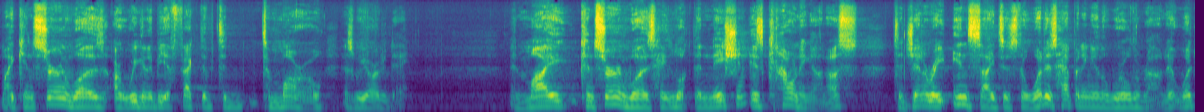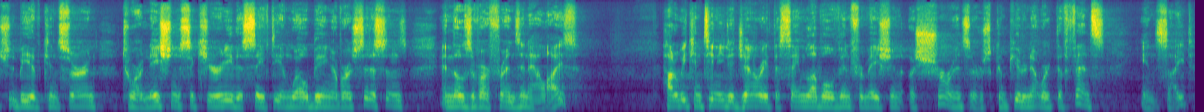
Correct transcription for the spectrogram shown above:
my concern was are we going to be effective to, tomorrow as we are today? And my concern was hey, look, the nation is counting on us to generate insights as to what is happening in the world around it, what should be of concern to our nation's security, the safety and well being of our citizens, and those of our friends and allies. How do we continue to generate the same level of information assurance or computer network defense insight,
